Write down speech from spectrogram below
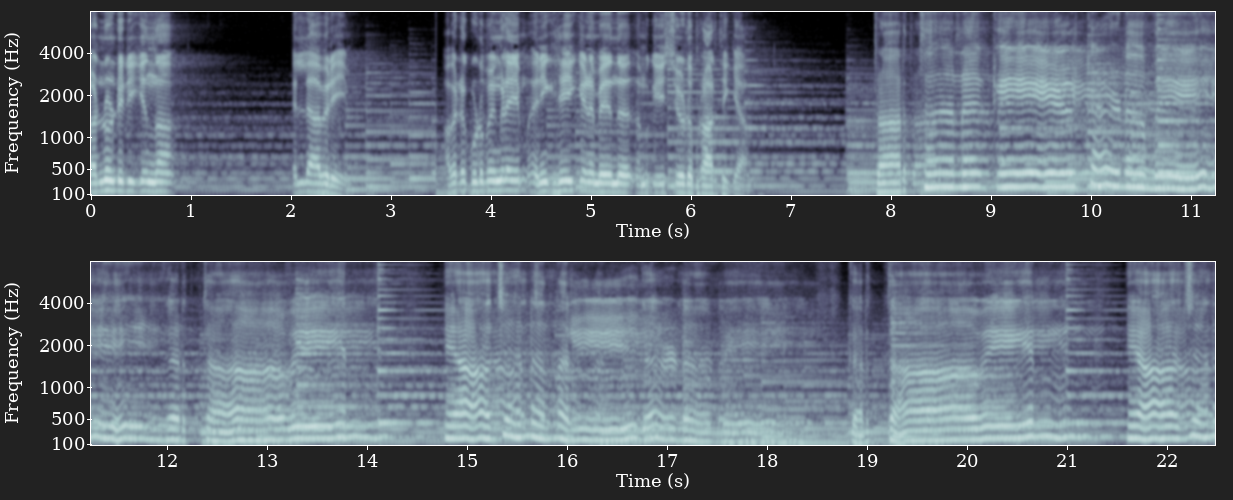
കണ്ടുകൊണ്ടിരിക്കുന്ന എല്ലാവരെയും അവരുടെ കുടുംബങ്ങളെയും അനുഗ്രഹിക്കണമെന്ന് നമുക്ക് ഈശോയോട് പ്രാർത്ഥിക്കാം. പ്രാർത്ഥന കേൾക്കണമേ കർത്താവേൻ യാചന നൽകണമേ. കർത്താവേ എൻ യാചന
